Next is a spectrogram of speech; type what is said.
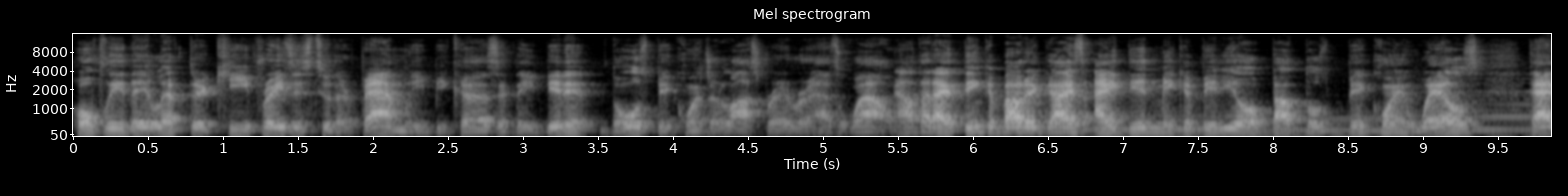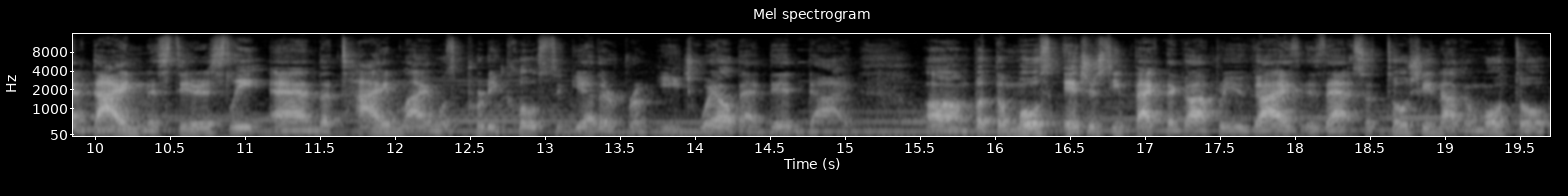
Hopefully they left their key phrases to their family because if they didn't, those Bitcoins are lost forever as well. Now that I think about it guys, I did make a video about those Bitcoin whales that died mysteriously and the timeline was pretty close together from each whale that did die. Um, but the most interesting fact I got for you guys is that Satoshi Nakamoto,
